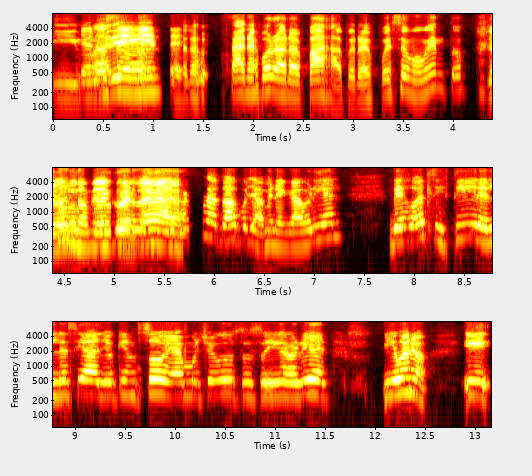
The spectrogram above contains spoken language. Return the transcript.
Y yo no sé, gente. o sea, no es por hablar paja, pero después de ese momento. Yo no, me acuerdo de nada. Curda toda apoyada. Miren, Gabriel dejó de existir. Él decía, yo quién soy, mucho gusto, soy Gabriel. Y bueno, y,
